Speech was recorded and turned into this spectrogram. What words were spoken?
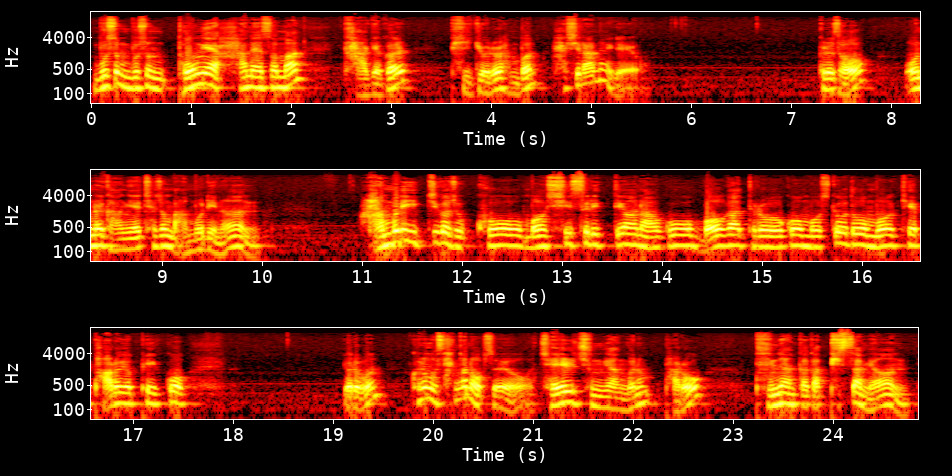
무슨 무슨 동에 한해서만 가격을 비교를 한번 하시라는 얘기예요. 그래서 오늘 강의의 최종 마무리는 아무리 입지가 좋고 뭐 시설이 뛰어나고 뭐가 들어오고 뭐 학교도 뭐 이렇게 바로 옆에 있고 여러분 그런 거 상관없어요. 제일 중요한 거는 바로 분양가가 비싸면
